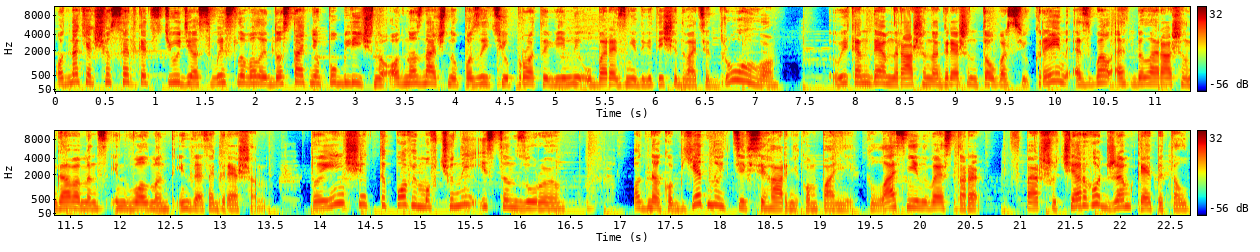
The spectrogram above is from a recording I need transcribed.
Однак, якщо Setcat Studios висловили достатньо публічно однозначну позицію проти війни у березні 2022-го, We condemn Russian aggression towards Ukraine as well as Belarusian government's involvement in that aggression, то інші типові мовчуни із цензурою. Однак об'єднують ці всі гарні компанії класні інвестори, в першу чергу Gem Capital.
